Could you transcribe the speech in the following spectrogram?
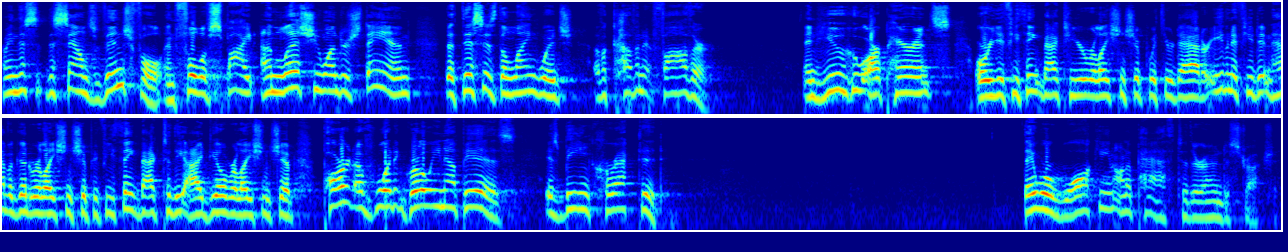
I mean, this, this sounds vengeful and full of spite unless you understand that this is the language of a covenant father. And you who are parents, or if you think back to your relationship with your dad, or even if you didn't have a good relationship, if you think back to the ideal relationship, part of what growing up is, is being corrected. They were walking on a path to their own destruction,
